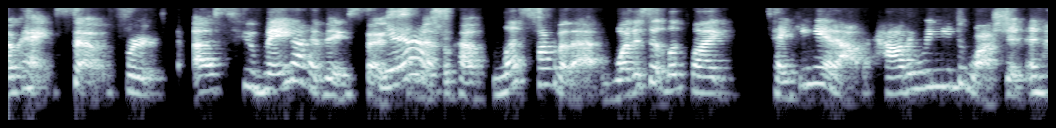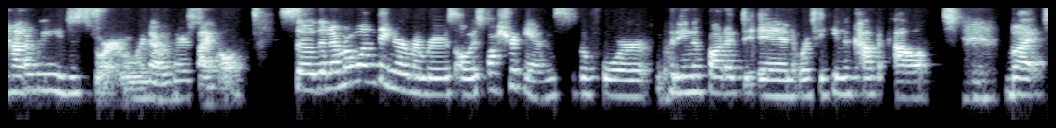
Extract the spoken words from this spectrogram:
Okay. So for us who may not have been exposed to Yeah. the menstrual cup, let's talk about that. What does it look like taking it out? How do we need to wash it? And how do we need to store it when we're done with our cycle? So the number one thing to remember is always wash your hands before putting the product in or taking the cup out. Mhm. But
